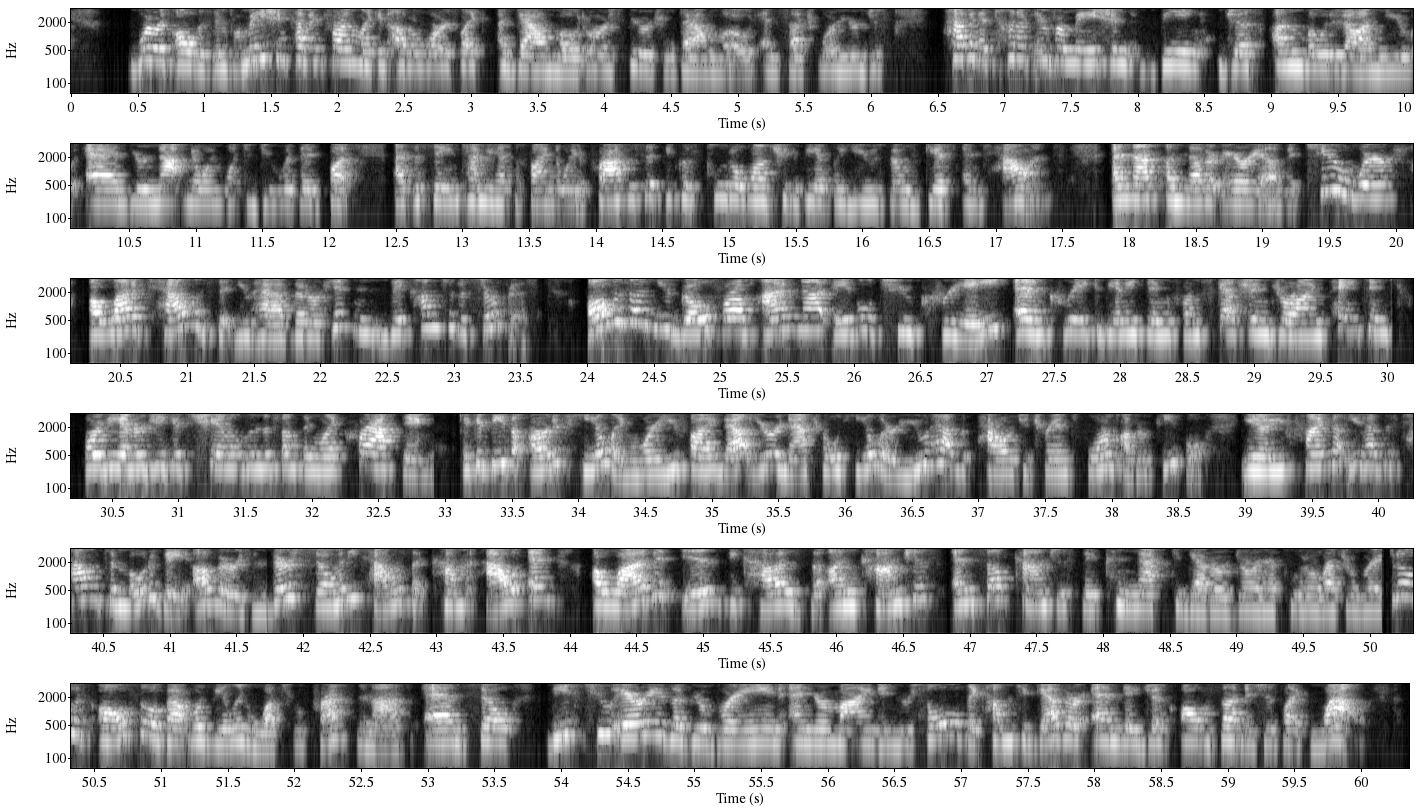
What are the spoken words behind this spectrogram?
where is all this information coming from? Like in other words, like a download or a spiritual download and such where you're just having a ton of information being just unloaded on you and you're not knowing what to do with it. But at the same time, you have to find a way to process it because Pluto wants you to be able to use those gifts and talents. And that's another area of it too, where a lot of talents that you have that are hidden, they come to the surface all of a sudden you go from I'm not able to create, and create could be anything from sketching, drawing, painting, or the energy gets channeled into something like crafting. It could be the art of healing where you find out you're a natural healer. You have the power to transform other people. You know, you find out you have this talent to motivate others. And there's so many talents that come out and a lot of it is because the unconscious and subconscious, they connect together during a Pluto retrograde. Pluto is also about revealing what's repressed in us. And so these two areas of your brain and your mind and your soul, they come together and they just all of a sudden, it's just like, wow,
